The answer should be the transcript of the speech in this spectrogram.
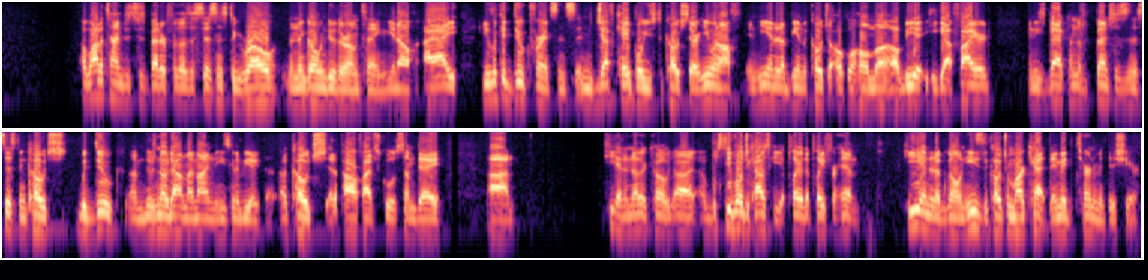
a lot of times it's just better for those assistants to grow and then go and do their own thing. You know, I, I you look at Duke for instance, and Jeff Capel used to coach there. He went off and he ended up being the coach of Oklahoma, albeit he got fired. And he's back on the bench as an assistant coach with Duke. Um, there's no doubt in my mind that he's going to be a, a coach at a Power Five school someday. Um, he had another coach, uh, Steve Wojciechowski, a player that played for him. He ended up going. He's the coach of Marquette. They made the tournament this year.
